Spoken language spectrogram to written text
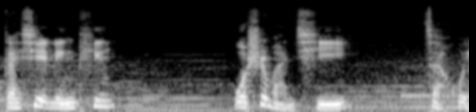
感谢聆听，我是晚琪，再会。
